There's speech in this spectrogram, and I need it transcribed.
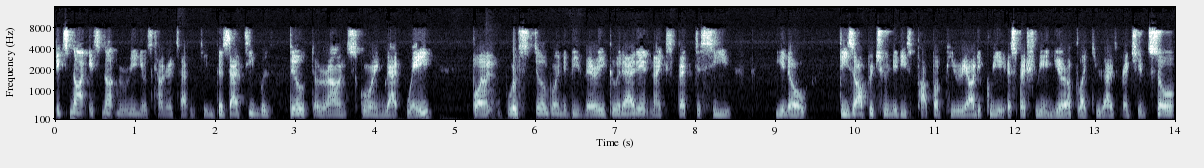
it's not it's not Mourinho's counterattacking team because that team was built around scoring that way. But we're still going to be very good at it, and I expect to see, you know, these opportunities pop up periodically, especially in Europe, like you guys mentioned. So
